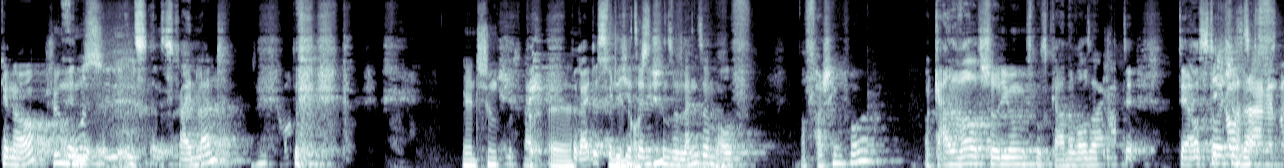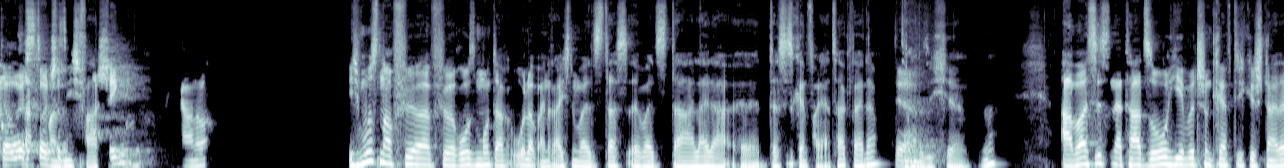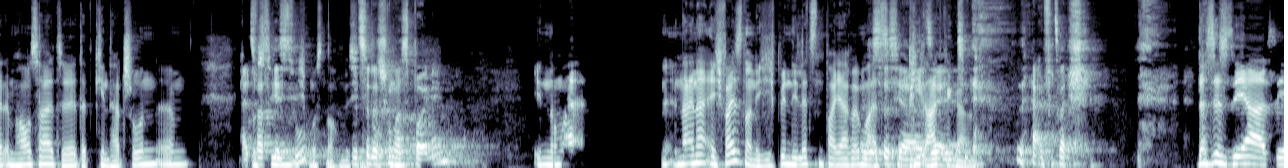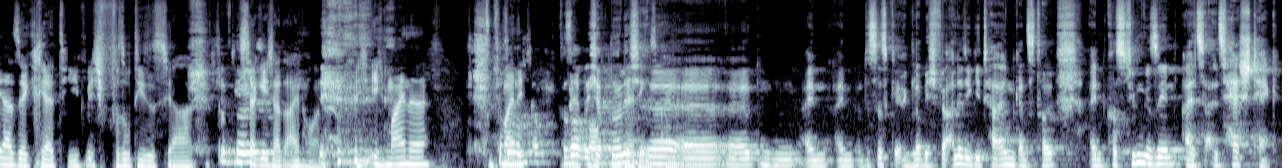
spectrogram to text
Genau. Schönen Gruß. In, ins, ins Rheinland. ja, einen schönen Gruß nach, äh, Bereitest du dich jetzt eigentlich schon so langsam auf, auf Fasching vor? Oh, Karneval, Entschuldigung, ich muss Karneval sagen. Der, der Ostdeutsche sagt, sagen, der Ostdeutsche nicht Fasching. Karneval. Ich muss noch für, für Rosenmontag Urlaub einreichen, weil es das, äh, weil es da leider, äh, das ist kein Feiertag leider. Ja. Da muss ich, äh, ne? Aber es ist in der Tat so, hier wird schon kräftig geschneidert im Haushalt. Äh, das Kind hat schon. Ähm, Als was gehst du? Ich muss noch ein bisschen Willst du das schon mal spoilern? In normal, nein, nein, ich weiß es noch nicht. Ich bin die letzten paar Jahre immer als ja Pirat gegangen. das ist sehr, sehr, sehr kreativ. Ich versuche dieses Jahr. Dieses Jahr gehe ich als Einhorn. Ich, ich meine. Ich pass meine, auf, ich, pass auf, ich habe neulich äh, äh, ein, ein, das ist, glaube ich, für alle Digitalen ganz toll, ein Kostüm gesehen als, als Hashtag.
